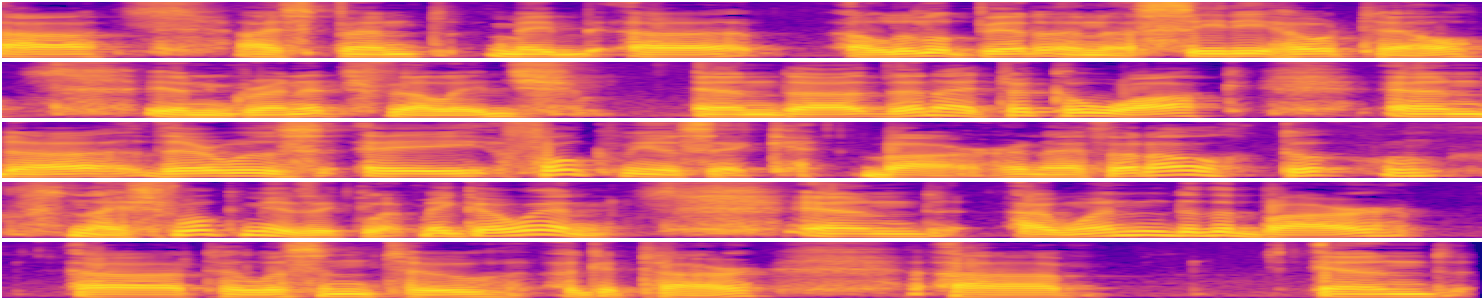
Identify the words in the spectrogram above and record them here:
Uh, I spent maybe uh, a little bit in a seedy hotel in Greenwich Village. And uh, then I took a walk, and uh, there was a folk music bar. And I thought, oh, go, nice folk music, let me go in. And I went into the bar uh, to listen to a guitar. Uh, and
